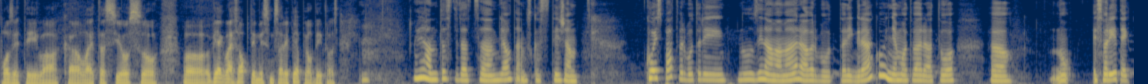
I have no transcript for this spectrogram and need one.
pozitīvāka, lai tas jūsu uh, vieglais optimisms arī piepildītos. Jā, nu, tas ir tāds uh, jautājums, kas tiešām ir Ko es pat varbūt arī nu, zināmā mērā arī grēkoju, ņemot vērā to, uh, nu, es varu ieteikt,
